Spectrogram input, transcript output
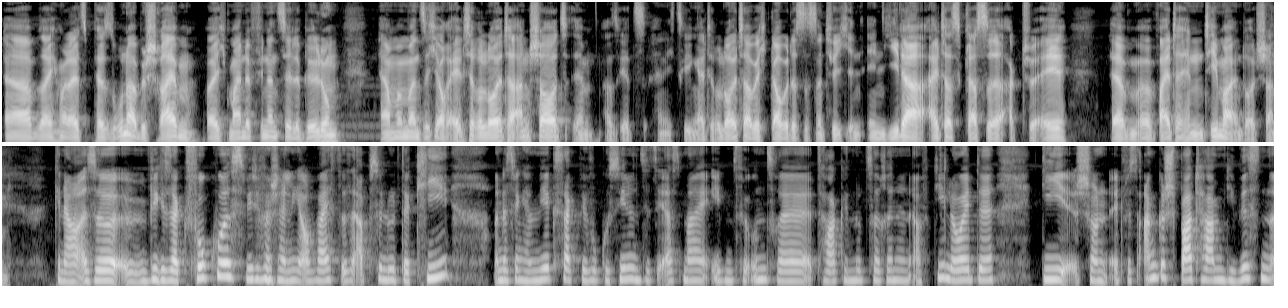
äh, sag ich mal, als Persona beschreiben? Weil ich meine, finanzielle Bildung, ja, wenn man sich auch ältere Leute anschaut, ähm, also jetzt äh, nichts gegen ältere Leute, aber ich glaube, das ist natürlich in, in jeder Altersklasse aktuell ähm, äh, weiterhin ein Thema in Deutschland. Genau, also wie gesagt, Fokus, wie du wahrscheinlich auch weißt, ist absoluter Key. Und deswegen haben wir gesagt, wir fokussieren uns jetzt erstmal eben für unsere Tagenutzerinnen auf die Leute, die schon etwas angespart haben, die wissen,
